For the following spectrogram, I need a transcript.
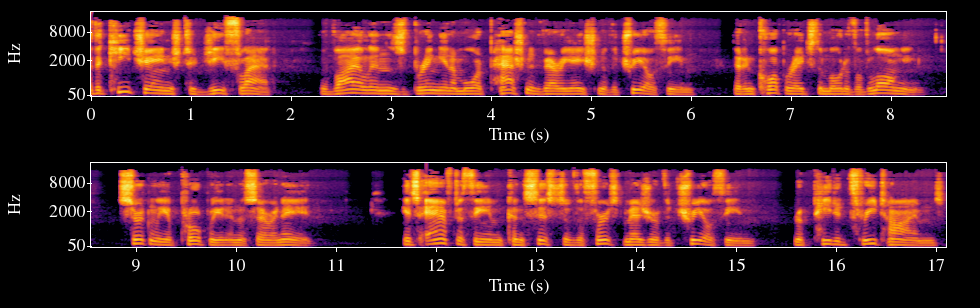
With a key change to G flat, the violins bring in a more passionate variation of the trio theme that incorporates the motive of longing, certainly appropriate in a serenade. Its after theme consists of the first measure of the trio theme, repeated three times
